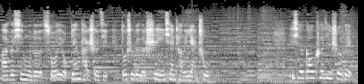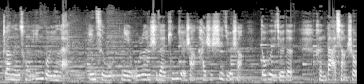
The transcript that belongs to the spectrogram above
马克西姆的所有编排设计都是为了适应现场的演出。一些高科技设备专门从英国运来，因此无你无论是在听觉上还是视觉上，都会觉得很大享受。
